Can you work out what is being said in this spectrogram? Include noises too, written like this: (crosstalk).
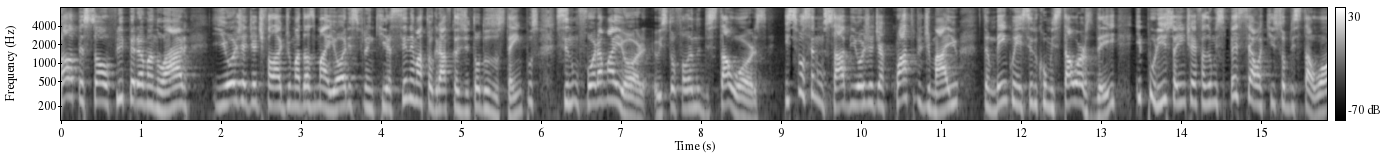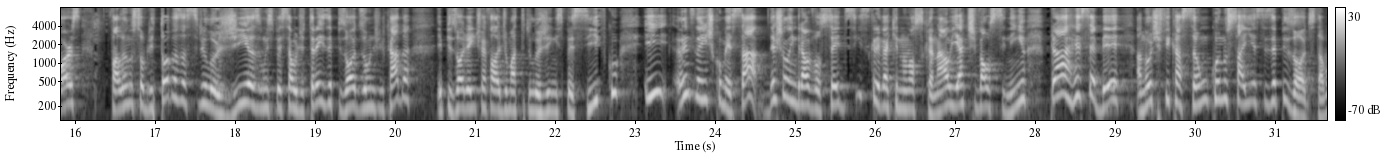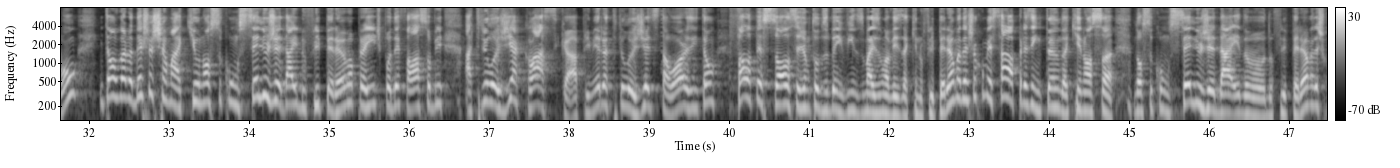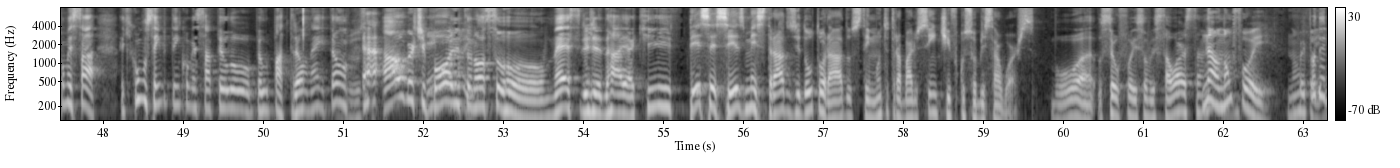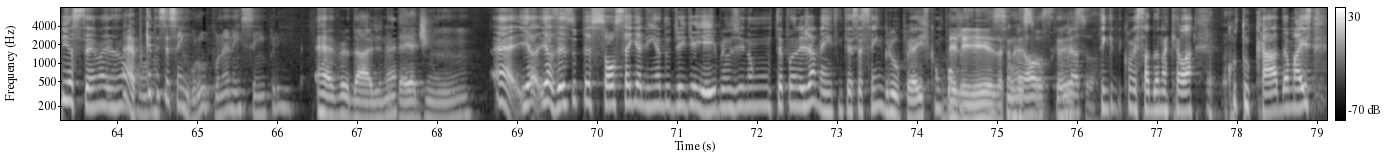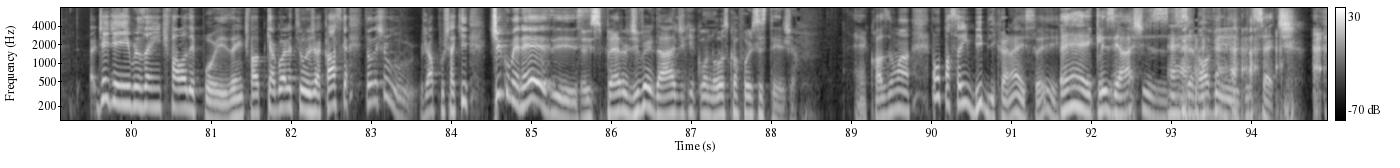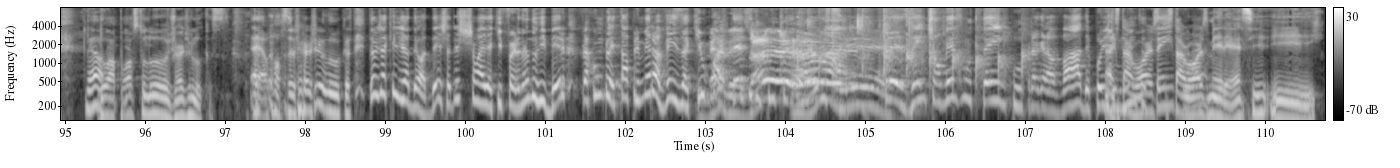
Fala pessoal, Fliperama no ar e hoje é dia de falar de uma das maiores franquias cinematográficas de todos os tempos, se não for a maior. Eu estou falando de Star Wars. E se você não sabe, hoje é dia 4 de maio, também conhecido como Star Wars Day, e por isso a gente vai fazer um especial aqui sobre Star Wars, falando sobre todas as trilogias, um especial de três episódios, onde cada episódio a gente vai falar de uma trilogia em específico. E antes da gente começar, deixa eu lembrar você de se inscrever aqui no nosso canal e ativar o sininho para receber a notificação quando sair esses episódios, tá bom? Então agora deixa eu chamar aqui o nosso Conselho Jedi do Fliperama pra gente poder falar sobre a trilogia clássica, a primeira trilogia de Star Wars. Então, fala pessoal, sejam todos bem-vindos mais uma vez aqui no Fliperama. Deixa eu começar apresentando aqui nossa, nosso Conselho Jedi do, do Fliperama. Deixa eu começar aqui, como sempre, tem que começar pelo, pelo patrão, né? Então, Albert Hipólito, nosso mestre Jedi aqui. TCCs, mestrados e doutorados têm muito trabalho científico sobre Star Wars. Boa. O seu foi sobre Star Wars também? Não, não foi. Não foi. foi. Poderia ser, mas não. É, porque TCC em grupo, né? Nem sempre. É verdade, né? A ideia de um. É, e, e, às vezes o pessoal segue a linha do J.J. Abrams de não ter planejamento em TCC em grupo. E aí fica um pouco. Beleza, difícil, começou, né? começou. Já tem que começar dando aquela cutucada, mas. J.J. Abrams a gente fala depois. A gente fala porque agora é trilogia clássica. Então deixa eu já puxar aqui. Tico Menezes. Eu espero de verdade que conosco a força esteja. É quase uma. É uma passagem bíblica, né? Isso aí. É, Eclesiastes é. 19, 27. (laughs) Não. Do apóstolo Jorge Lucas. É, o apóstolo Jorge Lucas. Então, já que ele já deu a deixa, deixa eu chamar ele aqui, Fernando Ribeiro, para completar a primeira vez aqui primeira o quarteto vez. do Fliperama. Presente ao mesmo tempo para gravar, depois é, de Star muito Wars, tempo. Star Wars né? merece e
